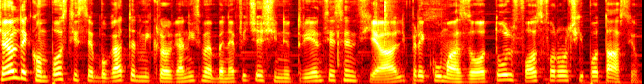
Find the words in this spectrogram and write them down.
Ceaiul de compost este bogat în microorganisme benefice și nutrienți esențiali, precum azotul, fosforul și potasiu.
